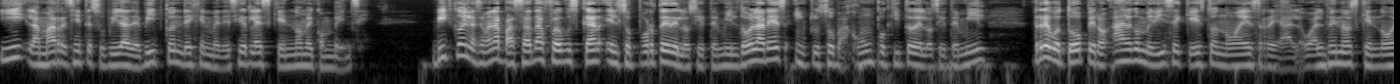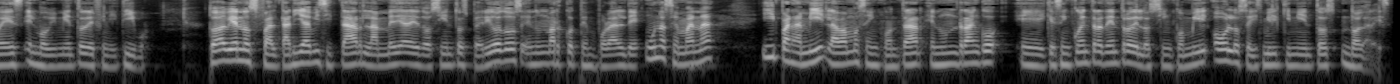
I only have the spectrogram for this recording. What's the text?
y la más reciente subida de Bitcoin, déjenme decirles que no me convence. Bitcoin la semana pasada fue a buscar el soporte de los 7 mil dólares, incluso bajó un poquito de los 7 mil, rebotó, pero algo me dice que esto no es real, o al menos que no es el movimiento definitivo. Todavía nos faltaría visitar la media de 200 periodos en un marco temporal de una semana y para mí la vamos a encontrar en un rango eh, que se encuentra dentro de los 5.000 o los 6.500 dólares.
